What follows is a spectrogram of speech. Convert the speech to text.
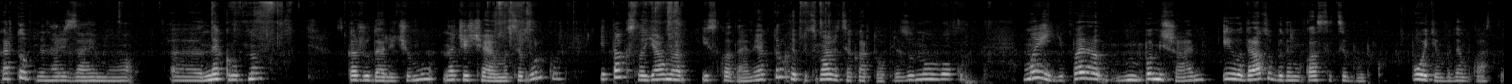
Картоплю нарізаємо е, не крупно. Скажу далі чому. Начищаємо цибульку. І так слоями і складаємо. Як трохи підсмажиться картопля з одного боку, ми її помішаємо і одразу будемо класти цибульку. Потім будемо класти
